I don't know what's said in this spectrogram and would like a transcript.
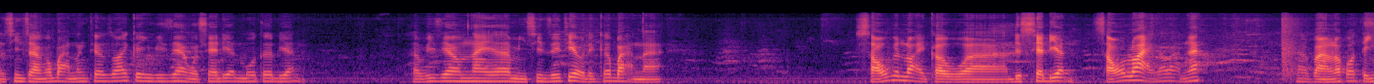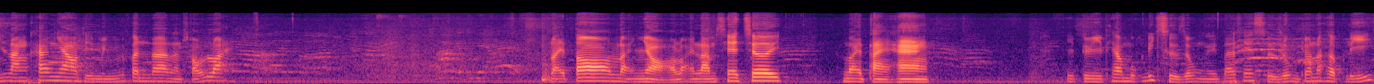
Ờ, xin chào các bạn đang theo dõi kênh video của xe điện motor điện. Ở video hôm nay ờ, mình xin giới thiệu đến các bạn là 6 cái loại cầu ờ, đi xe điện 6 loại các bạn nhé. Và nó có tính năng khác nhau thì mình mới phân ra làm 6 loại. Loại to, loại nhỏ, loại làm xe chơi, loại tải hàng. Thì tùy theo mục đích sử dụng, người ta sẽ sử dụng cho nó hợp lý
